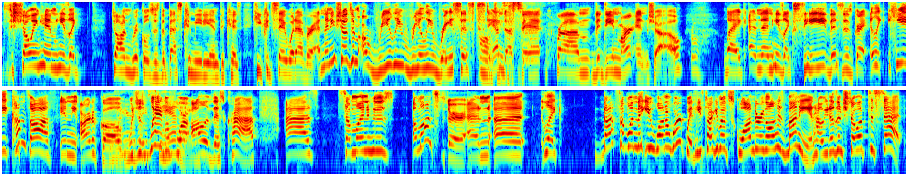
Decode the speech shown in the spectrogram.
showing him. He's like Don Rickles is the best comedian because he could say whatever. And then he shows him a really really racist Oh, stand-up Jesus. bit from the Dean Martin show. Like, and then he's like, "See, this is great." Like, he comes off in the article, which is way before all of this crap, as someone who's a monster and uh, like not someone that you want to work with. He's talking about squandering all his money and how he doesn't show up to set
